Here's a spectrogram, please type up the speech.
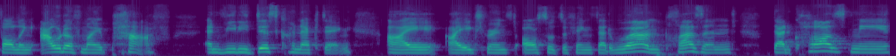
falling out of my path and really disconnecting i i experienced all sorts of things that were unpleasant that caused me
